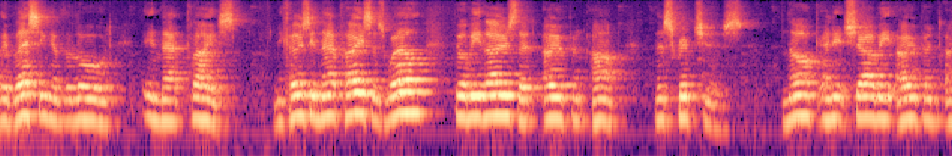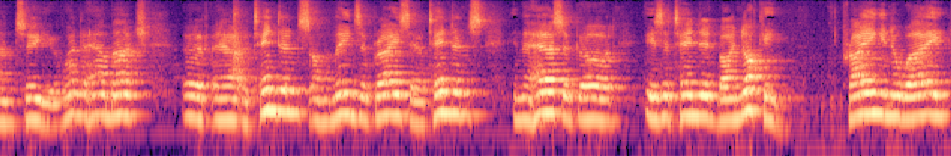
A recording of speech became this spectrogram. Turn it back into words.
the blessing of the Lord in that place. Because in that place as well, there will be those that open up the scriptures. Knock and it shall be opened unto you. Wonder how much of our attendance on the means of grace, our attendance in the house of God is attended by knocking, praying in a way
